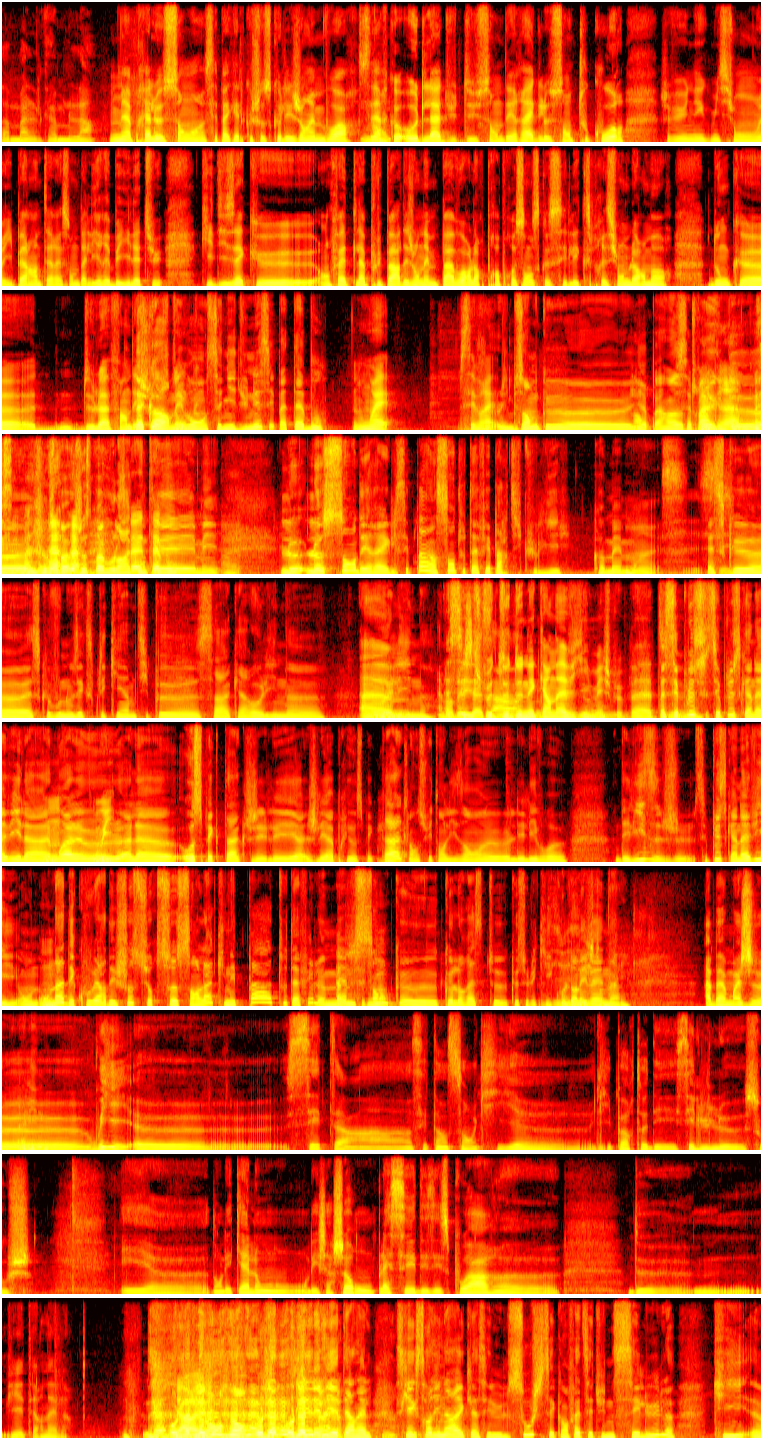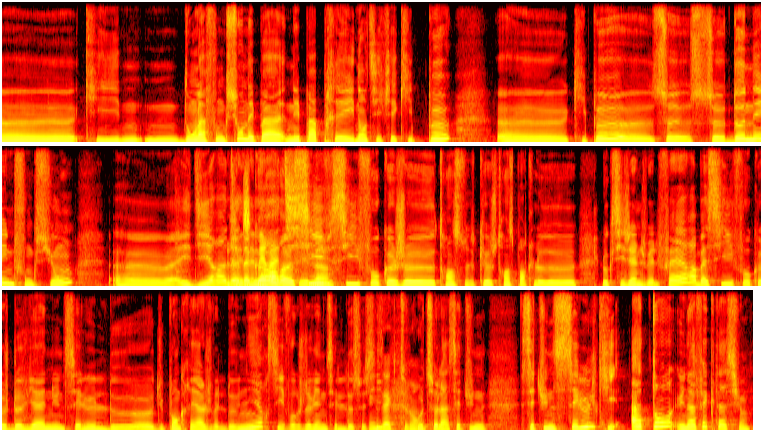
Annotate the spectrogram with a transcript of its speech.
amalgame-là. Mais après, le sang, euh, c'est pas quelque chose que les gens aiment voir. C'est-à-dire qu'au-delà du, du sang des règles, le sang tout court, j'avais une émission hyper intéressante d'Ali Rebéi là-dessus, qui disait que, en fait, la plupart des gens n'aiment pas voir leur propre sang, parce que c'est l'expression de leur mort. Donc, euh, de la fin des choses. D'accord, mais Donc, bon, saigner du nez, c'est pas tabou. Ouais, c'est vrai. Il me semble que euh, il a Non, pas un c'est truc pas agréable, de, euh, pas j'ose pas, j'ose pas vous le raconter, tabou. mais le, le sang des règles, c'est pas un sang tout à fait particulier quand même. Ouais, c'est- Est-ce c'est- que, euh, est-ce que vous nous expliquez un petit peu ça, Caroline euh, ou Euh, Aline Alors c'est- déjà, je peux te un- donner qu'un avis, mais je peux pas. Bah, te- c'est plus, c'est plus qu'un avis là. Mm. Moi, euh, Oui. à la- au spectacle, je l'ai, je l'ai appris au spectacle. Ensuite, en lisant euh, les livres d'Élise, c'est plus qu'un avis. On, on Mm. a découvert des choses sur ce sang-là qui n'est pas tout à fait le même Absolument. sang que, que le reste, que celui qui coule dans les veines. Ah ben moi je oui euh, c'est un c'est un sang qui euh, qui porte des cellules souches et euh, dans lesquelles on, les chercheurs ont placé des espoirs euh, de Vie éternelle. Bah, au-delà de la vie, non, au-delà, au-delà de la vie éternelle. Ce qui est extraordinaire avec la cellule souche, c'est qu'en fait, c'est une cellule qui, euh, qui, dont la fonction n'est pas, n'est pas pré-identifiée, qui peut, euh, qui peut euh, se, se donner une fonction euh, et dire ah, d'accord, euh, si- s'il faut que je, trans- que je transporte le- l'oxygène, je vais le faire. Ah, bah, s'il faut que je devienne une cellule de, euh, du pancréas, je vais le devenir. S'il faut que je devienne une cellule de ceci Exactement. ou de cela. C'est une, c'est une cellule qui attend une affectation.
